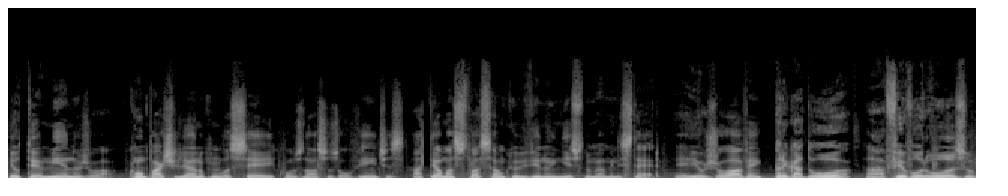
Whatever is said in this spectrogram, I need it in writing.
Eu termino, João, compartilhando com você e com os nossos ouvintes até uma situação que eu vivi no início do meu ministério. É, eu jovem, pregador, ah, fervoroso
